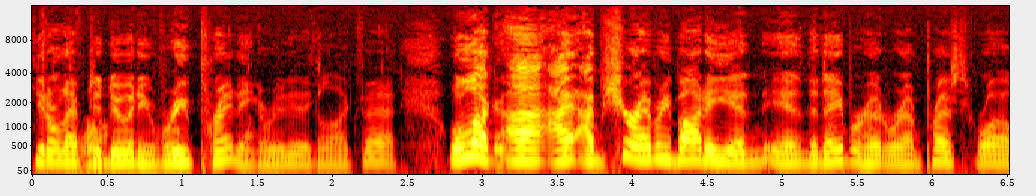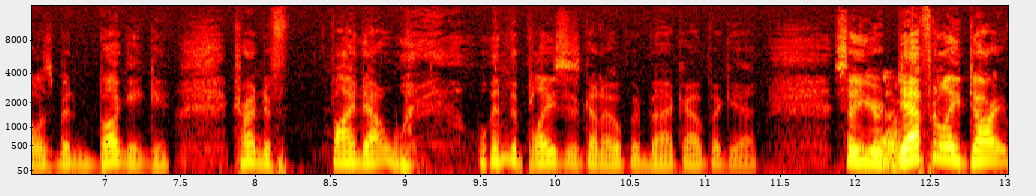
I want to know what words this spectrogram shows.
You don't have to do any reprinting or anything like that. Well, look, I, I'm sure everybody in in the neighborhood around Preston Royal has been bugging you, trying to find out when, when the place is going to open back up again. So you're yeah. definitely tar-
